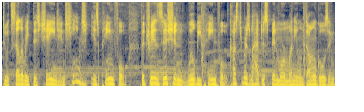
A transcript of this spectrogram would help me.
to accelerate this change, and change is painful. The transition will be painful. Customers will have to spend more money on dongles, and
